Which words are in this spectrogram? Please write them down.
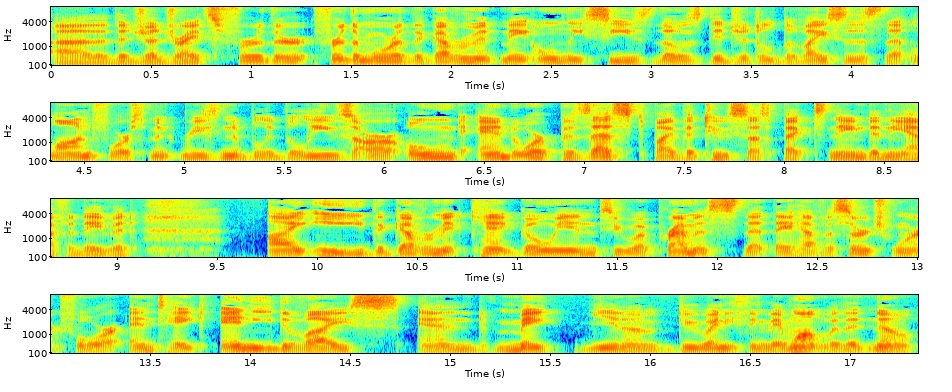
uh, the judge writes further. Furthermore, the government may only seize those digital devices that law enforcement reasonably believes are owned and or possessed by the two suspects named in the affidavit. I.e., the government can't go into a premise that they have a search warrant for and take any device and make, you know, do anything they want with it. No.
